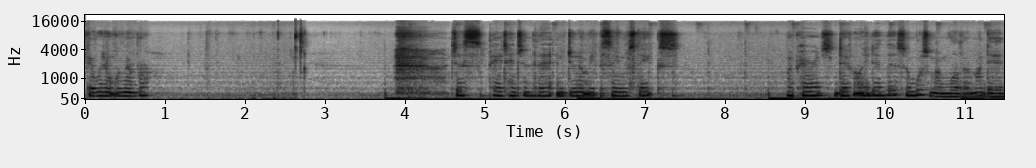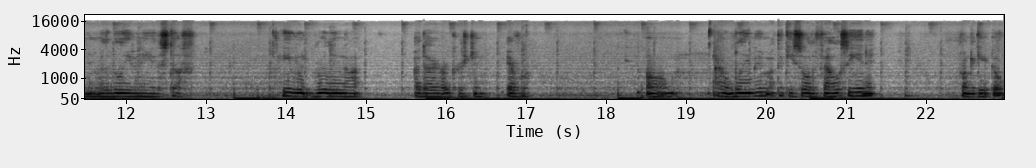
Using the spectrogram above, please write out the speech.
that we don't remember. Just pay attention to that and do not make the same mistakes. My parents definitely did this, and of my mother. My dad didn't really believe in any of this stuff. He was really not a diehard Christian ever. Um, I don't blame him. I think he saw the fallacy in it from the get go.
